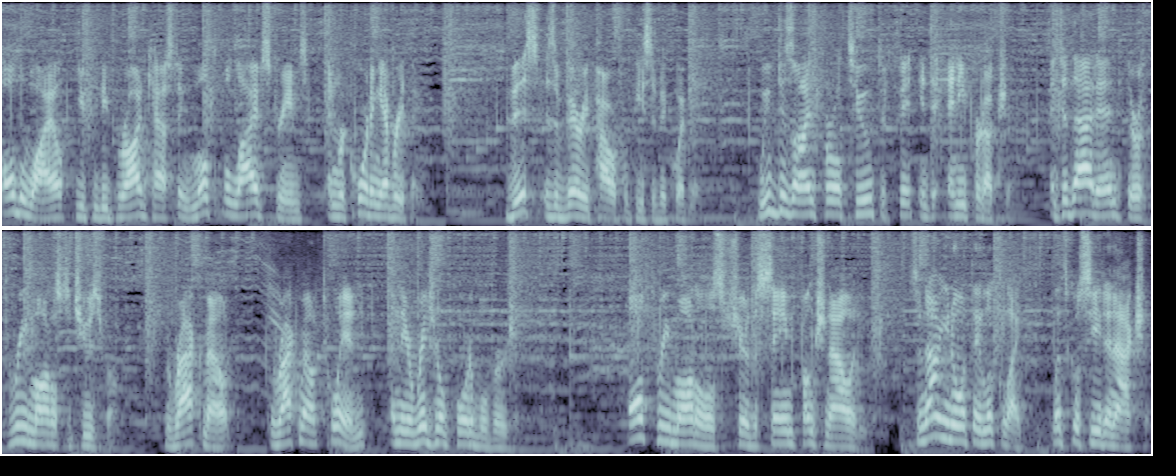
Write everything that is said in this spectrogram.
All the while, you can be broadcasting multiple live streams and recording everything. This is a very powerful piece of equipment. We've designed Pearl 2 to fit into any production, and to that end, there are three models to choose from. The rack mount, the rack mount twin, and the original portable version. All three models share the same functionality, so now you know what they look like. Let's go see it in action.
